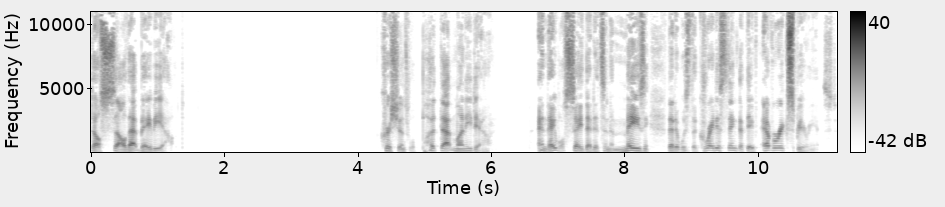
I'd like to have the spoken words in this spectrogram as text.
They'll sell that baby out. Christians will put that money down and they will say that it's an amazing, that it was the greatest thing that they've ever experienced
